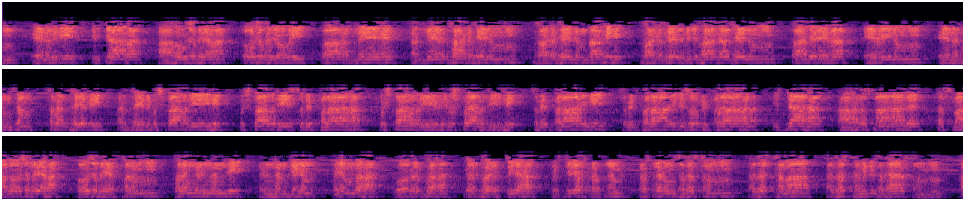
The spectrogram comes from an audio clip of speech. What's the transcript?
एनमिति इत्याह आहौषधयः ओषधयो वै वा अग्नेः अग्नेर्भागधेयम् भागधेयम् ताभिः भागधेयमिति भागाधेयम् ताभिरेव एवैनम् एन पुंसम् समर्थयति अर्धयति पुष्पावतीः पुष्पावतीः सुवित्फलाः पुष्पावतीरिति पुष्पावतीः सुवित्फला इति सुवित्फला इति सुवित्फलाः इत्याह आह तस्मात् तस्मादोषधयः ओषधयः फलम् गृह्णन्ति गृह्णन्त्ययम् अयम् वः वो गर्भः गर्भऋत्वियः ऋत्वियः रत्नम् रत्नकम् सधस्थम् सधस्थमा सधस्थमिति सधास्थम्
